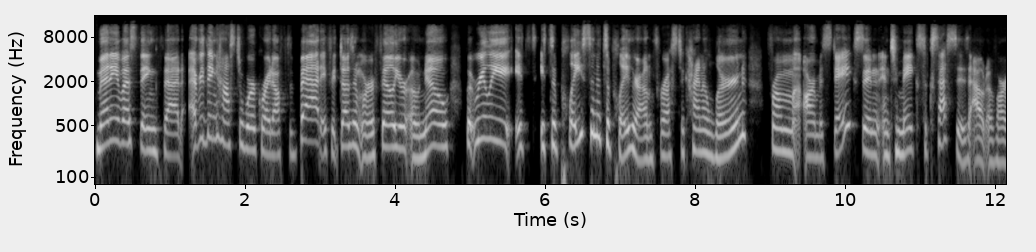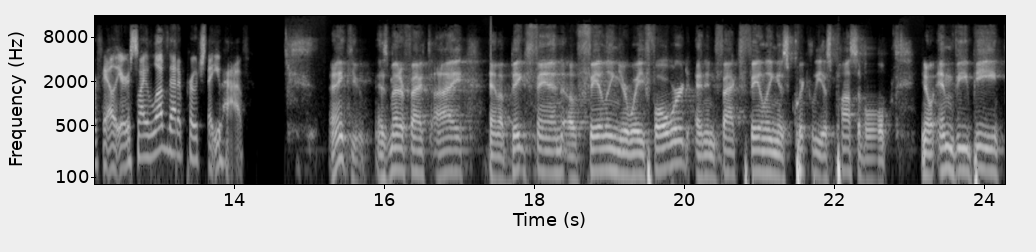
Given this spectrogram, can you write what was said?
many of us think that everything has to work right off the bat. If it doesn't, we're a failure. Oh no. But really, it's it's a place and it's a playground for us to kind of learn from our mistakes and, and to make successes out of our failures. So I love that approach that you have. Thank you. As a matter of fact, I am a big fan of failing your way forward and, in fact, failing as quickly as possible. You know, MVP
